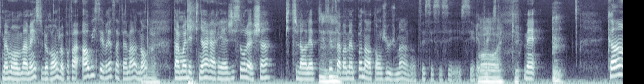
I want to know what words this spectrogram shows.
Je mets mon- ma main sur le rond, je vais pas faire « Ah oui, c'est vrai, ça fait mal. » Non. Ouais. Ta moelle épinière, elle réagit sur le champ, puis tu l'enlèves tout de Mhm. suite. Ça va même pas dans ton jugement, là. Tu sais, c'est- c'est- c'est c'est Ouais, réflexe. ouais, ok. Mais quand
